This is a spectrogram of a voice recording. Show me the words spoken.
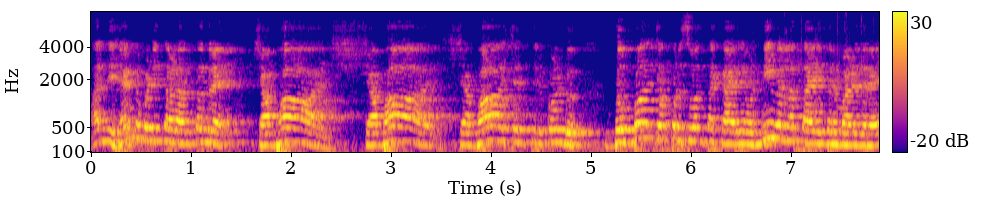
ಅಲ್ಲಿ ಹೆಂಗ್ ಬಡಿತಾಳ ಅಂತಂದ್ರೆ ಶಭಾಷ್ ಶಭಾಷ್ ಶಭಾಷ್ ಅಂತ ತಿಳ್ಕೊಂಡು ದುಬ್ಬ ಚಪ್ಪರಿಸುವಂತ ಕಾರ್ಯವನ್ನು ನೀವೆಲ್ಲ ತಾಯಿದ್ರೆ ಮಾಡಿದರೆ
